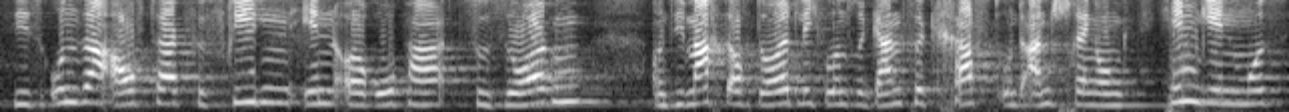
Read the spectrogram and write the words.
Sie ist unser Auftrag für Frieden in Europa zu sorgen. Und sie macht auch deutlich, wo unsere ganze Kraft und Anstrengung hingehen muss,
